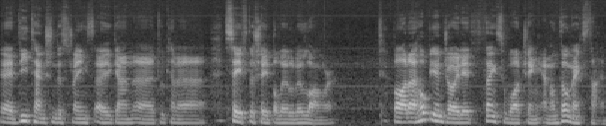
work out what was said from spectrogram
uh, detension the strings again uh, to kind of save the shape a little bit longer. But I hope you enjoyed it, thanks for watching, and until next time.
